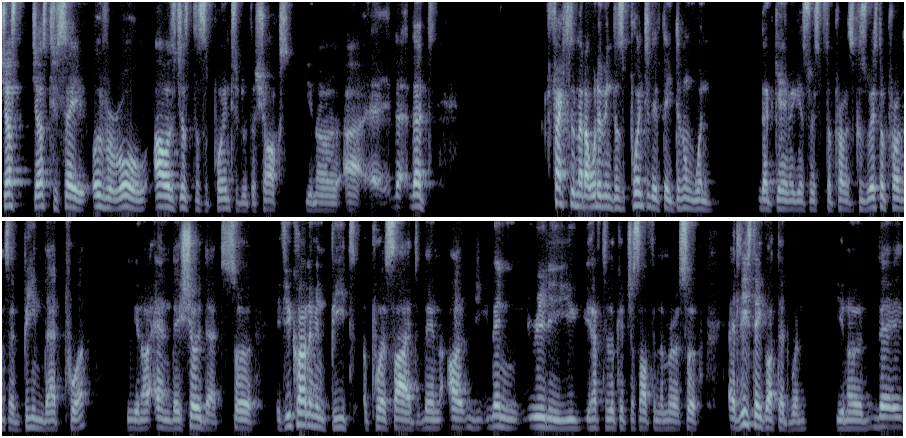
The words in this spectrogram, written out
just just to say, overall, I was just disappointed with the Sharks. You know, uh, that, that fact of the matter, I would have been disappointed if they didn't win that game against Western Province because Western Province had been that poor, you know, and they showed that. So if you can't even beat a poor side, then uh, then really you, you have to look at yourself in the mirror. So at least they got that win you know they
